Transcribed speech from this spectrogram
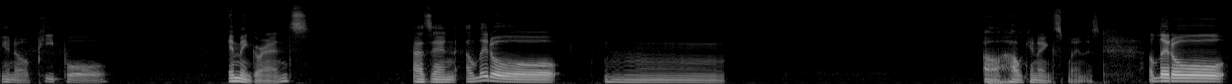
you know, people immigrants as in a little mm, uh, how can I explain this? A little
